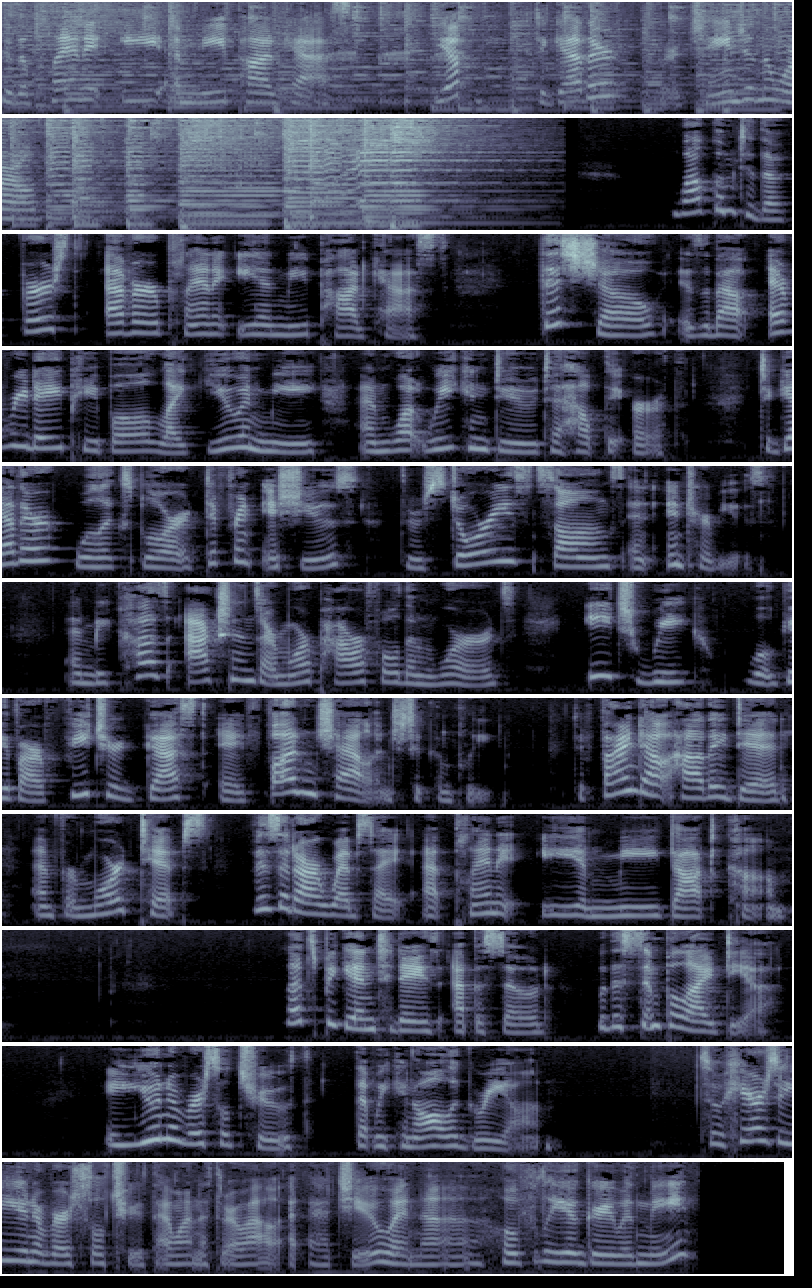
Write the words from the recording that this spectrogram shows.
to the Planet E and Me podcast. Yep, together, we're changing the world. Welcome to the first ever Planet E and Me podcast. This show is about everyday people like you and me and what we can do to help the earth. Together, we'll explore different issues through stories, songs, and interviews. And because actions are more powerful than words, each week we'll give our featured guest a fun challenge to complete. To find out how they did and for more tips, visit our website at planeteandme.com. Let's begin today's episode with a simple idea, a universal truth that we can all agree on. So here's a universal truth I want to throw out at you, and uh, hopefully you agree with me.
